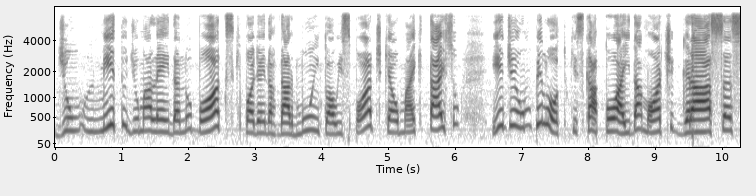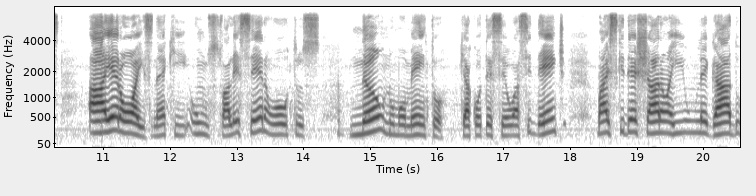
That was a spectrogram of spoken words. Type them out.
de um mito, de uma lenda no boxe, que pode ainda dar muito ao esporte, que é o Mike Tyson, e de um piloto que escapou aí da morte graças a heróis, né? Que uns faleceram, outros não no momento que aconteceu o acidente, mas que deixaram aí um legado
